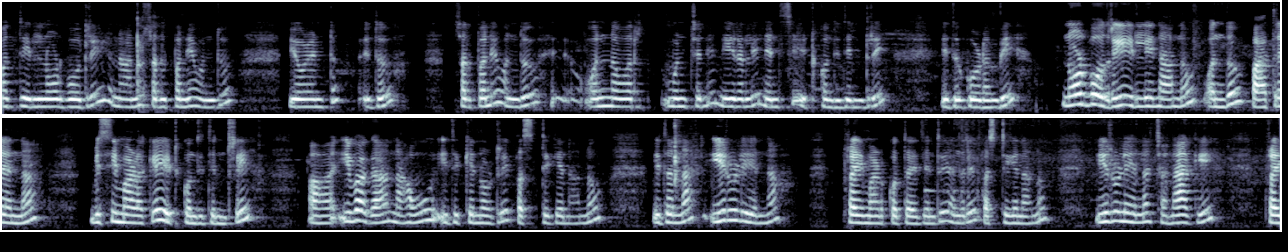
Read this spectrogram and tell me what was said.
ಮತ್ತು ಇಲ್ಲಿ ನೋಡ್ಬೋದು ರೀ ನಾನು ಸ್ವಲ್ಪನೇ ಒಂದು ಏಳೆಂಟು, ಇದು ಸ್ವಲ್ಪನೇ ಒಂದು ಒನ್ ಅವರ್ ಮುಂಚೆನೇ ನೀರಲ್ಲಿ ನೆನೆಸಿ ಇಟ್ಕೊಂಡಿದ್ದೀನಿ ರೀ ಇದು ಗೋಡಂಬಿ. ನೋಡ್ಬೋದು ರೀ ಇಲ್ಲಿ ನಾನು ಒಂದು ಪಾತ್ರೆಯನ್ನು ಬಿಸಿ ಮಾಡೋಕ್ಕೆ ಇಟ್ಕೊಂಡಿದ್ದೀನಿ ರೀ ಇವಾಗ ನಾವು ಇದಕ್ಕೆ ನೋಡ್ರಿ, ಫಸ್ಟಿಗೆ ನಾನು ಇದನ್ನು ಈರುಳ್ಳಿಯನ್ನು ಫ್ರೈ ಮಾಡ್ಕೊತಾ ಇದ್ದೀನಿ ರೀ ಅಂದರೆ ಫಸ್ಟಿಗೆ ನಾನು ಈರುಳ್ಳಿಯನ್ನು ಚೆನ್ನಾಗಿ ಫ್ರೈ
